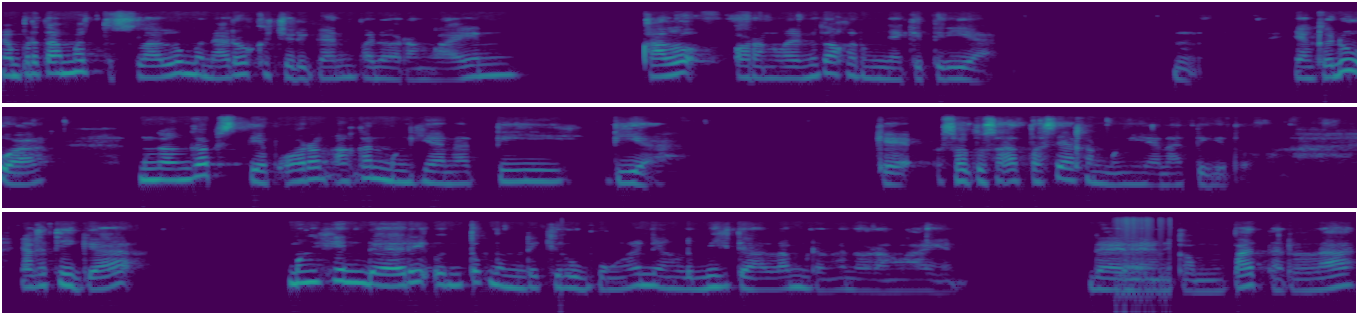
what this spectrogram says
Yang pertama tuh selalu menaruh kecurigaan pada orang lain kalau orang lain itu akan menyakiti dia. Hmm. Yang kedua, menganggap setiap orang akan mengkhianati dia. Kayak suatu saat pasti akan mengkhianati gitu. Yang ketiga, menghindari untuk memiliki hubungan yang lebih dalam dengan orang lain. Dan yang keempat adalah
